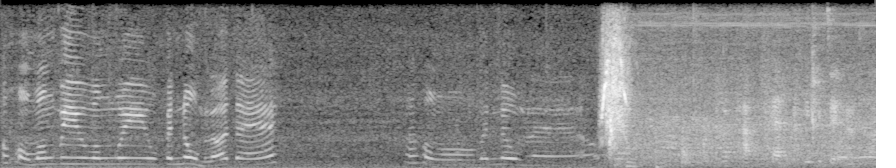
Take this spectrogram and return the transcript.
โอ้โห มองวิว มองวิว เป็นหนุ่มแล้วอะเจ๊ โอ้โห เป็นหนุ่มแล้ว ผัดแทนพี่พี่เจนะคะ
